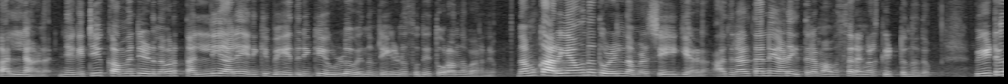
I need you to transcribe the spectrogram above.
കല്ലാണ്. നെഗറ്റീവ് കമന്റ് ഇടുന്നവർ തല്ലിയാലേ എനിക്ക് വേദനിക്കുകയുള്ളൂവെന്നും രേണു സുധി തുറന്നു പറഞ്ഞു. നമുക്കറിയാവുന്ന തൊഴിൽ നമ്മൾ ചെയ്യുകയാണ്. അതിനാൽ തന്നെയാണ് ഇത്തരം അവസരങ്ങൾ കിട്ടുന്നതും. വീട്ടിൽ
